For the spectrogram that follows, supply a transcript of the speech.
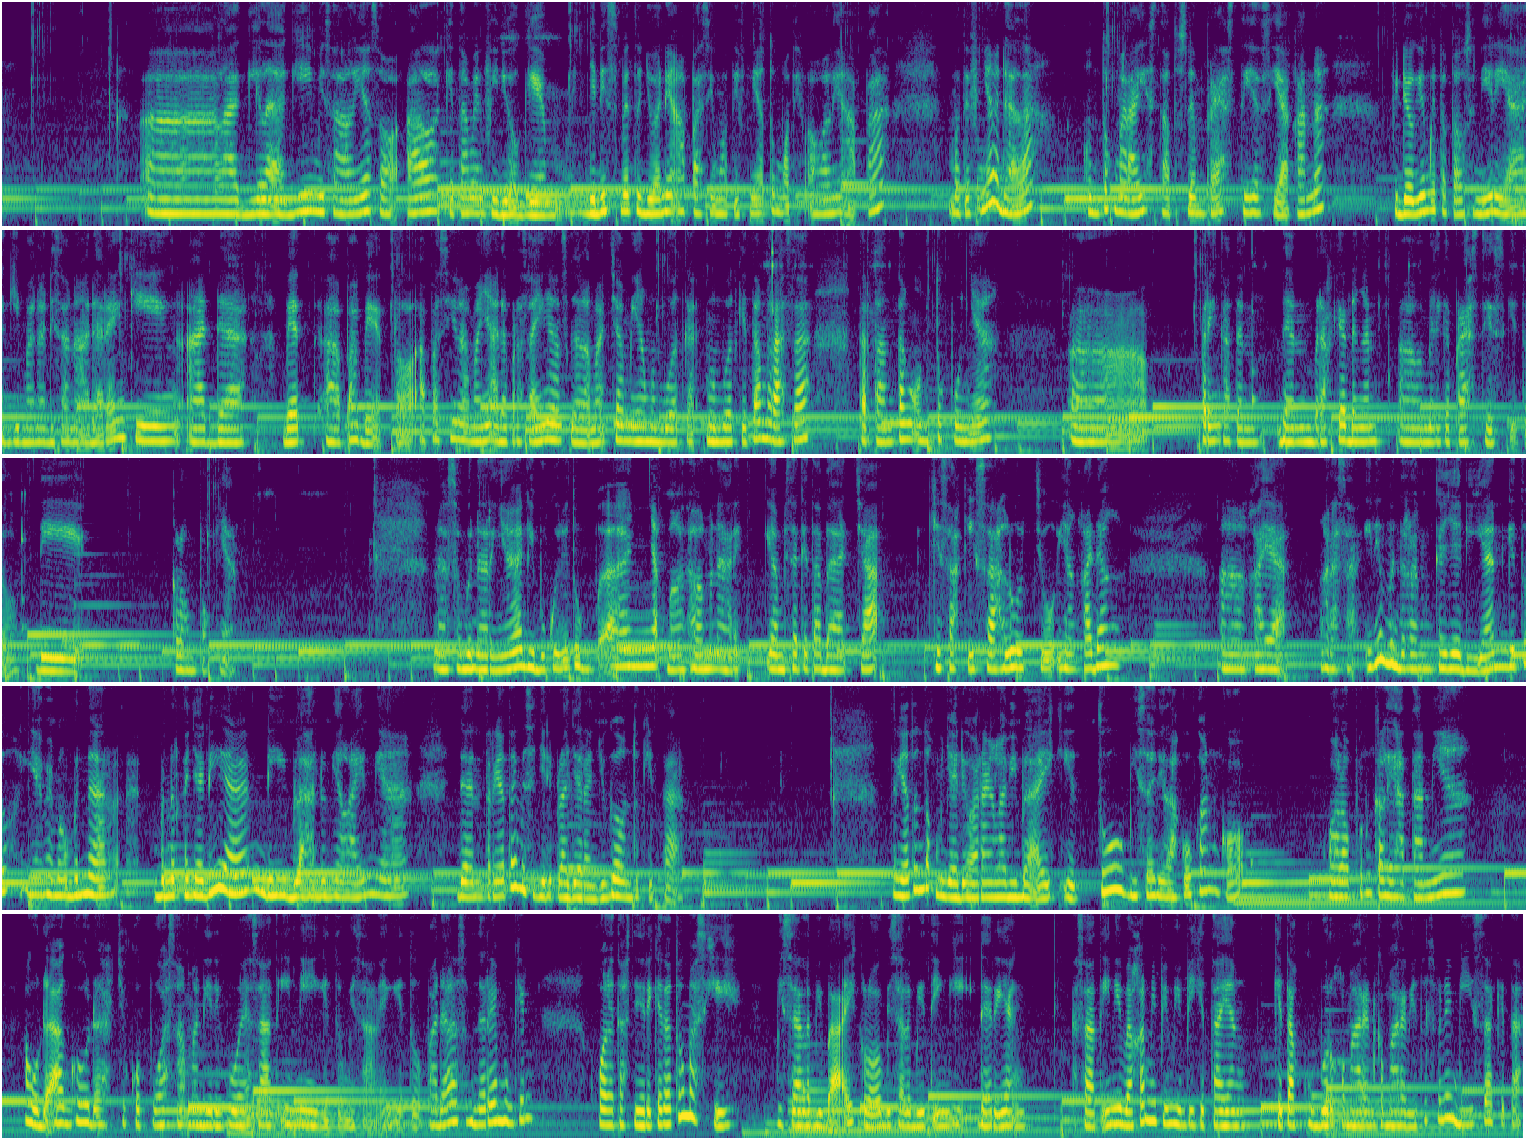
Uh, lagi-lagi misalnya soal kita main video game. Jadi sebenarnya tujuannya apa sih? Motifnya tuh motif awalnya apa? Motifnya adalah untuk meraih status dan prestis ya karena video game kita tahu sendiri ya gimana di sana ada ranking, ada bet apa battle, apa sih namanya ada persaingan segala macam yang membuat membuat kita merasa tertantang untuk punya uh, peringkat dan dan berakhir dengan uh, memiliki prestis gitu di kelompoknya. Nah sebenarnya di buku ini tuh banyak banget hal menarik yang bisa kita baca, kisah-kisah lucu yang kadang uh, kayak ngerasa ini beneran kejadian gitu? Ya memang benar bener kejadian di belahan dunia lainnya. Dan ternyata bisa jadi pelajaran juga untuk kita ternyata untuk menjadi orang yang lebih baik itu bisa dilakukan kok. Walaupun kelihatannya oh udah aku udah cukup puas sama diri gue saat ini gitu misalnya gitu. Padahal sebenarnya mungkin kualitas diri kita tuh masih bisa lebih baik loh bisa lebih tinggi dari yang saat ini. Bahkan mimpi-mimpi kita yang kita kubur kemarin-kemarin itu sebenarnya bisa kita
